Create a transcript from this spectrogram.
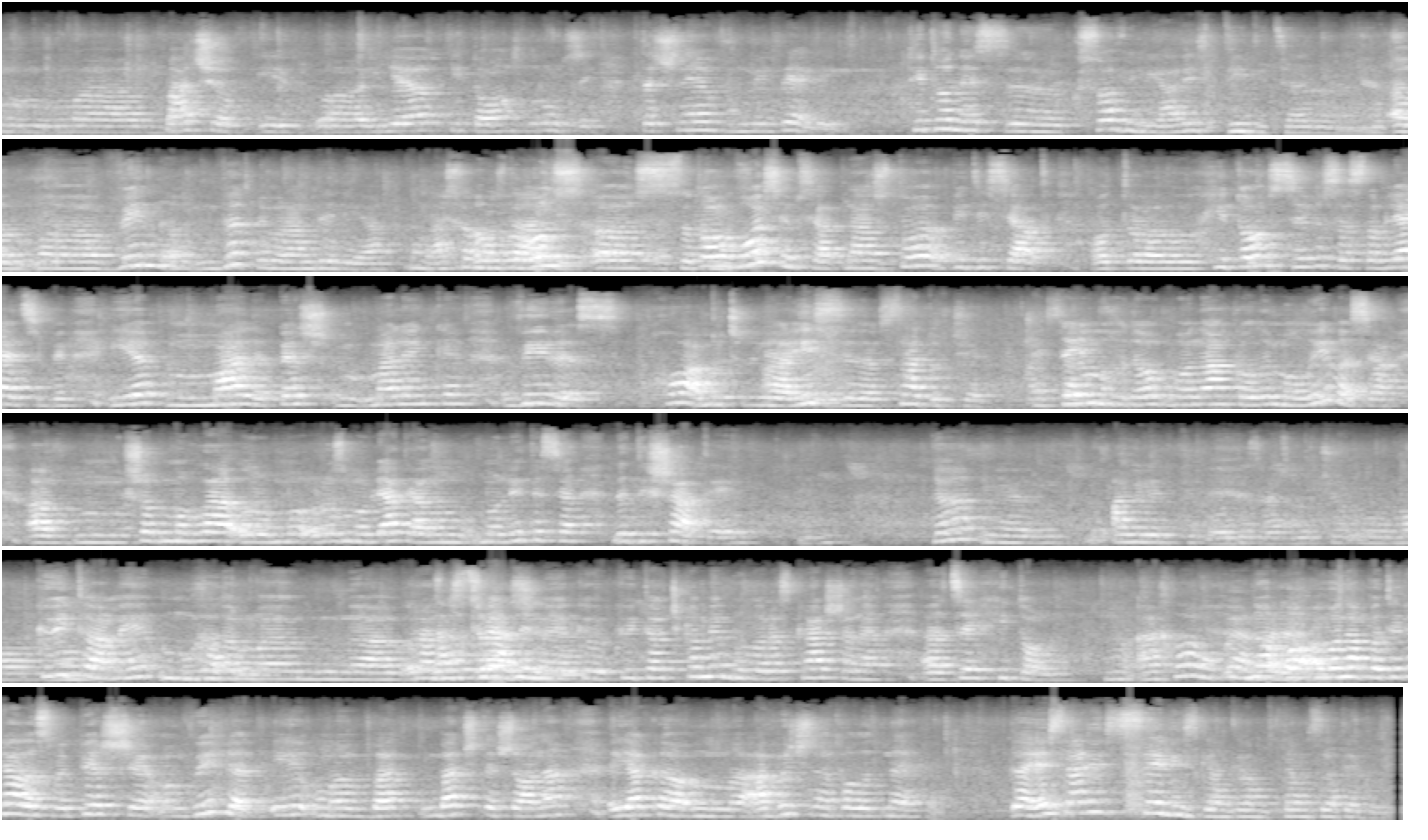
бачив і е, є хітон в Грузії, точніше в Мігрелі. თვითონ ეს э, ქსოვილი არის დიდი ძალიან Е, е, Він витримав рандинія. ну Он 180 с- э, 180 на 150. От е, хітон всіх составляє собі. Є Хоа Мичвія із садуче. Тим, вона коли молилася, щоб могла е, розмовляти, а молитися, не дишати. Квітами, разноцвітними квітами квіточками було розкрашено е, цей хітом. Ну, ну Вона потеряла свій перший вигляд і бачите, що вона як обичне полотне. Да, es arī sevis gan, gan tam satekli.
